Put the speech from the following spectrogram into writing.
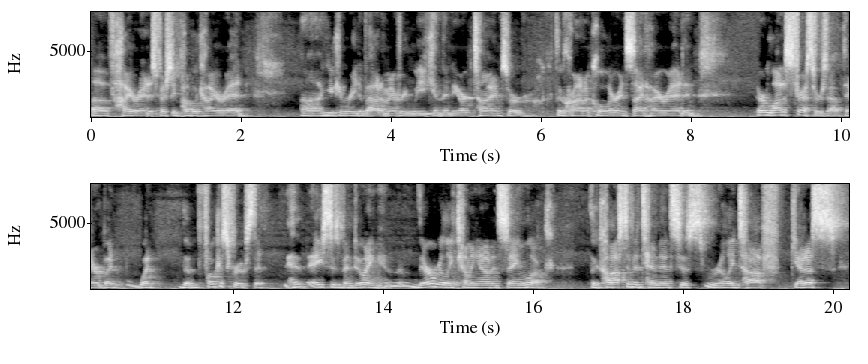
of higher ed, especially public higher ed. Uh, you can read about them every week in the New York Times or the Chronicle or Inside Higher Ed. And there are a lot of stressors out there. But what the focus groups that ACE has been doing, they're really coming out and saying, look, the cost of attendance is really tough. Get us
